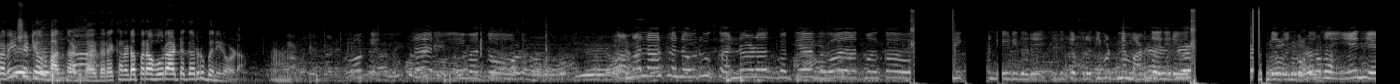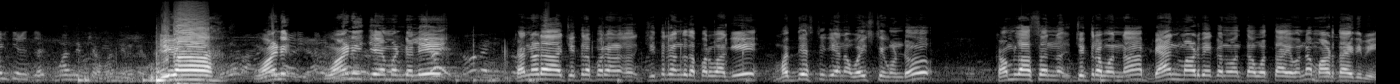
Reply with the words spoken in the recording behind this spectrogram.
ಪ್ರವೀಣ್ ಶೆಟ್ಟಿ ಅವರು ಮಾತನಾಡ್ತಾ ಇದ್ದಾರೆ. ಕನ್ನಡ ಪರ ಹೋರಾಟಗಾರರು ಬನ್ನಿ ನೋಡೋಣ. ಓಕೆ ಸರ್ ಇವತ್ತು ಕಮಲ್ ಹಾಸನ್ ಅವರು ಕನ್ನಡದ ಬಗ್ಗೆ ವಿವಾದಾತ್ಮಕ ನೀಡಿದ್ದಾರೆ. ಇದಕ್ಕೆ ಪ್ರತಿಭಟನೆ ಮಾಡ್ತಾ ಇದ್ದೀರಿ. ಸೊ ಏನ್ ಹೇಳ್ತೀರಾ ಸರ್? ಈಗ ವಾಣಿ ವಾಣಿಜ್ಯ ಮಂಡಳಿ ಕನ್ನಡ ಚಿತ್ರಪರ ಚಿತ್ರರಂಗದ ಪರವಾಗಿ ಮಧ್ಯಸ್ಥಿಕೆಯನ್ನು ವಹಿಸಿಕೊಂಡು ಕಮಲಾಸನ್ ಚಿತ್ರವನ್ನ ಬ್ಯಾನ್ ಮಾಡಬೇಕನ್ನುವಂಥ ಒತ್ತಾಯವನ್ನ ಮಾಡ್ತಾ ಇದ್ದೀವಿ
